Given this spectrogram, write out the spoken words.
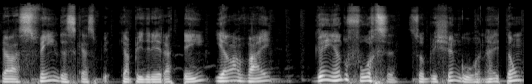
pelas fendas que, as, que a pedreira tem e ela vai ganhando força sobre Xangô, né? Então,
